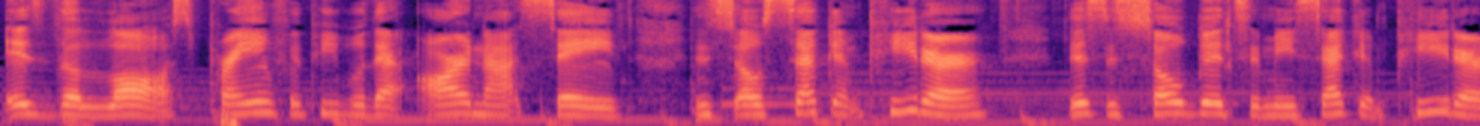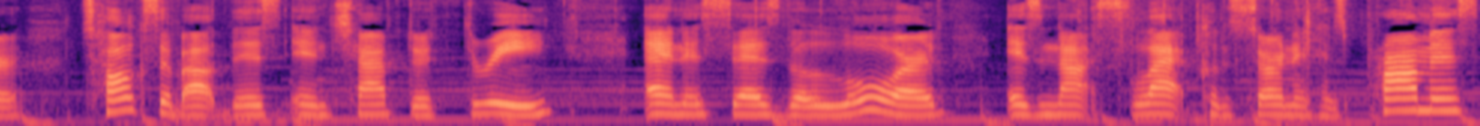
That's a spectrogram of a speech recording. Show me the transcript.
is the lost, praying for people that are not saved. And so, Second Peter, this is so good to me. Second Peter talks about this in chapter 3, and it says, The Lord is not slack concerning his promise,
